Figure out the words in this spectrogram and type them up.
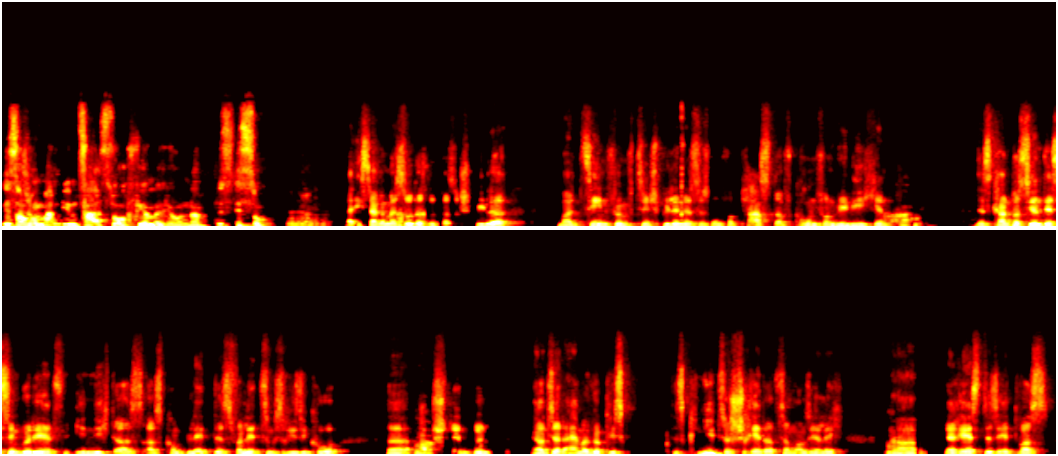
Ist auch also, ein Mann, dem zahlst du auch 4 Millionen, ne? Es ist so. Ich sage mal so, dass, dass Spieler mal 10, 15 Spiele in der Saison verpasst aufgrund von Wehwehchen. Das kann passieren, deswegen würde ich jetzt ihn nicht als, als komplettes Verletzungsrisiko äh, ja. abstempeln. Er hat sich halt einmal wirklich das Knie zerschreddert, sagen wir uns ehrlich. Ja. Äh, der Rest ist etwas,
